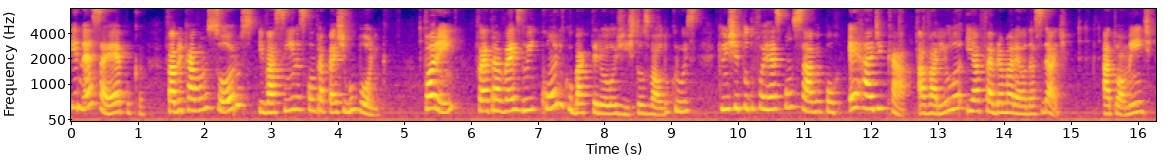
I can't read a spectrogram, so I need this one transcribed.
E nessa época, fabricavam soros e vacinas contra a peste bubônica. Porém, foi através do icônico bacteriologista Oswaldo Cruz que o instituto foi responsável por erradicar a varíola e a febre amarela da cidade. Atualmente,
